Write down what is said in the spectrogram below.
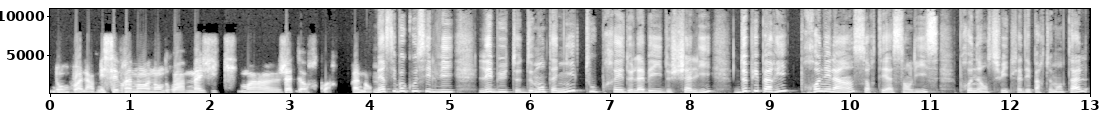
Donc voilà. Mais c'est vraiment un endroit magique. Moi, euh, j'adore, quoi. Vraiment. Merci beaucoup Sylvie. Les buts de Montagny, tout près de l'abbaye de Chaly. Depuis Paris, prenez la 1, sortez à Senlis. Prenez ensuite la départementale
